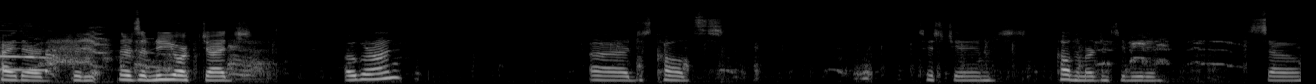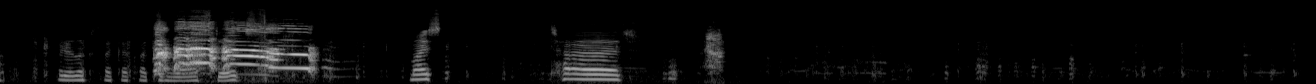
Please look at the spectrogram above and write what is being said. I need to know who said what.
Speaker 1: Hi there. The, there's a New York judge, Engoron, uh, just called Tish James, called an emergency meeting. So, but it looks like I fucking lost it. My touch.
